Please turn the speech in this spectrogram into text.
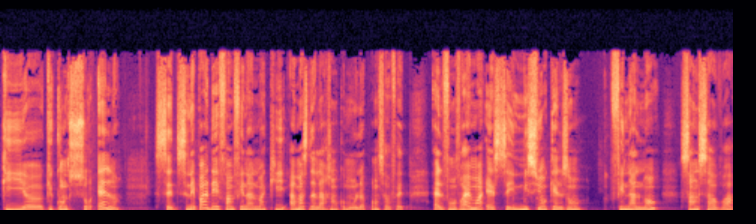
qui, euh, qui comptent sur elles. Ce n'est pas des femmes finalement qui amassent de l'argent comme on le pense en fait. Elles vont vraiment, c'est une mission qu'elles ont finalement, sans le savoir,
